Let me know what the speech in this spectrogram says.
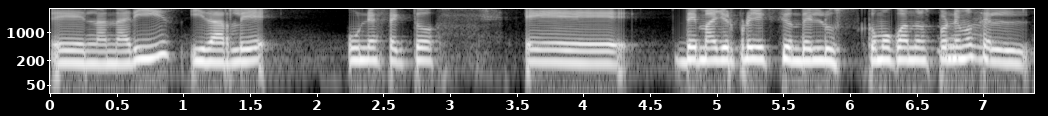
en la nariz y darle un efecto eh, de mayor proyección de luz, como cuando nos ponemos el,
